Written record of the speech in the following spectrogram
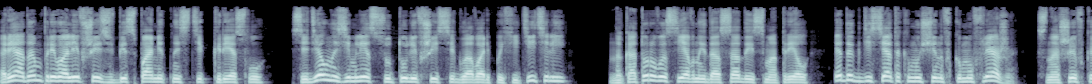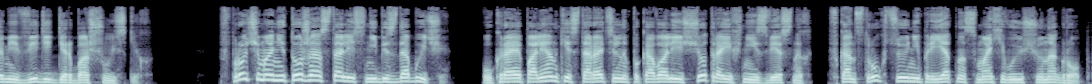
Рядом, привалившись в беспамятности к креслу, сидел на земле сутулившийся главарь похитителей, на которого с явной досадой смотрел эдак десяток мужчин в камуфляже с нашивками в виде герба шуйских. Впрочем, они тоже остались не без добычи. У края полянки старательно паковали еще троих неизвестных в конструкцию, неприятно смахивающую на гроб.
